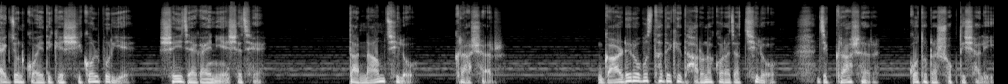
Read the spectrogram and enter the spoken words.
একজন কয়েদিকে শিকল পরিয়ে সেই জায়গায় নিয়ে এসেছে। তার নাম ছিল ক্রাশার। গার্ডের অবস্থা দেখে ধারণা করা যাচ্ছিল যে ক্রাশার কতটা শক্তিশালী।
